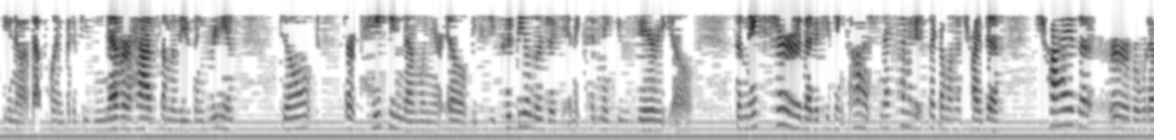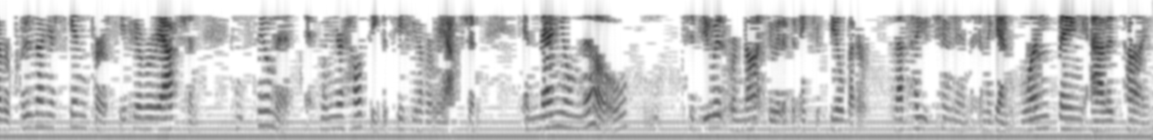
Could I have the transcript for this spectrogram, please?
you know, at that point. But if you've never had some of these ingredients, don't start taking them when you're ill because you could be allergic and it could make you very ill. So make sure that if you think, gosh, next time I get sick, I want to try this, try the herb or whatever. Put it on your skin first. See if you have a reaction. Consume it when you're healthy to see if you have a reaction. And then you'll know to do it or not do it if it makes you feel better. So that's how you tune in. And again, one thing at a time.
